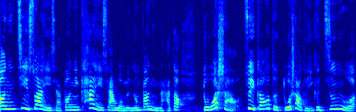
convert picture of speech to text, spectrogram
帮您计算一下，帮您看一下，我们能帮你拿到多少最高的多少的一个金额。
